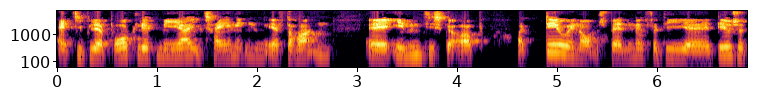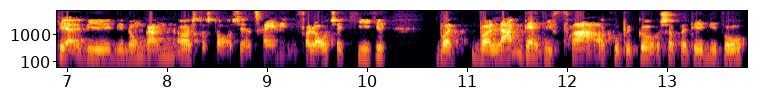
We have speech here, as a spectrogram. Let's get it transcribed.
at de bliver brugt lidt mere i træningen efterhånden, øh, inden de skal op. Og det er jo enormt spændende, fordi øh, det er jo så der, at vi, vi nogle gange også, der står og ser træningen, får lov til at kigge, hvor, hvor langt er de fra at kunne begå sig på det niveau,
